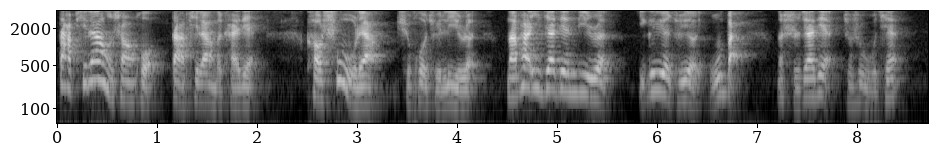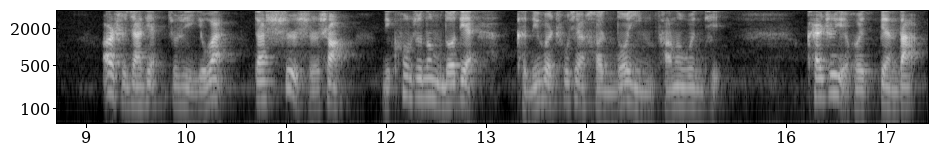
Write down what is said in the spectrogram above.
大批量的上货，大批量的开店，靠数量去获取利润。哪怕一家店利润一个月只有五百，那十家店就是五千，二十家店就是一万。但事实上，你控制那么多店，肯定会出现很多隐藏的问题，开支也会变大，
